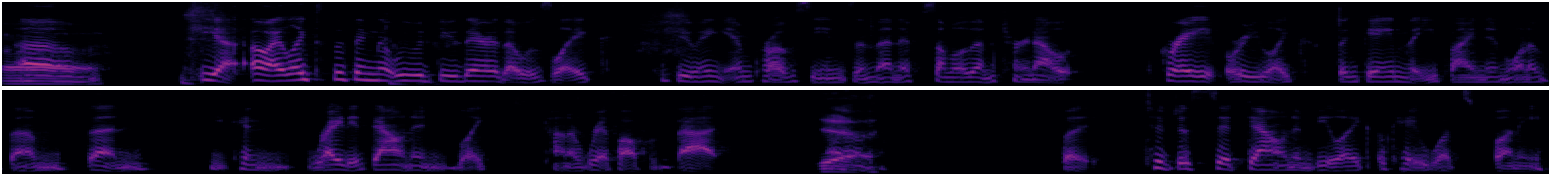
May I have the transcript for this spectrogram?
Uh, Um, yeah. Oh, I liked the thing that we would do there that was like doing improv scenes, and then if some of them turn out great, or you like the game that you find in one of them, then you can write it down and like kind of riff off of that. yeah. Um, but to just sit down and be like, okay, what's funny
